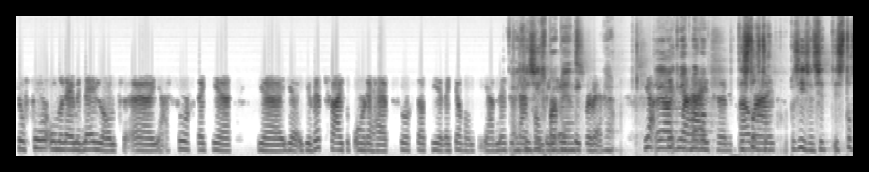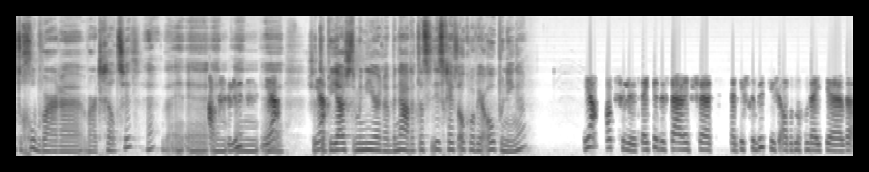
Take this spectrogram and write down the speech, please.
voor ondernemen in Nederland. Uh, ja, zorg dat je je, je je website op orde hebt. Zorg dat je, weet je, want ja, mensen zijn gewoon binnen één weer weg. Ja, ja, ja ik weet maar ook, het is toch de, precies, het is toch de groep waar, uh, waar het geld zit. Hè? Absoluut, en, ja. Als je het op de juiste manier eh, benadert, dat, dit geeft ook wel weer openingen. Ja, absoluut. Weet je, dus daar is. Uh, ja, distributie is altijd nog een beetje.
